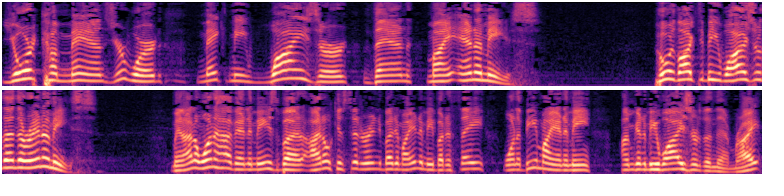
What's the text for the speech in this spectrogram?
your commands, your word, make me wiser than my enemies. Who would like to be wiser than their enemies? I mean, I don't want to have enemies, but I don't consider anybody my enemy, but if they want to be my enemy, I'm going to be wiser than them, right?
